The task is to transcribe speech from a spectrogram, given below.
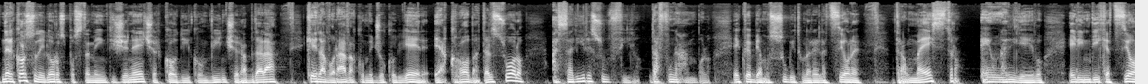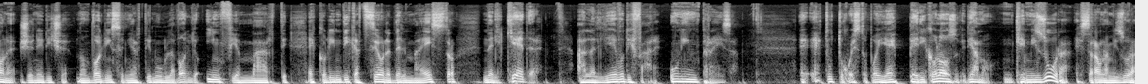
Nel corso dei loro spostamenti Genet cercò di convincere Abdallah, che lavorava come giocoliere e acrobata al suolo, a salire sul filo da funambolo. E qui abbiamo subito una relazione tra un maestro è un allievo e l'indicazione, Genet dice non voglio insegnarti nulla, voglio infiammarti, ecco l'indicazione del maestro nel chiedere all'allievo di fare un'impresa. E, e tutto questo poi è pericoloso, vediamo in che misura, e sarà una misura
